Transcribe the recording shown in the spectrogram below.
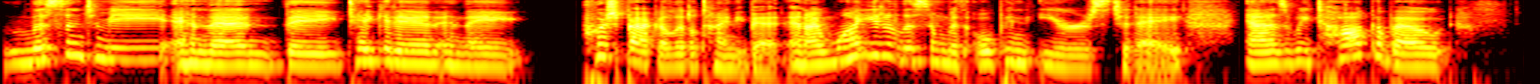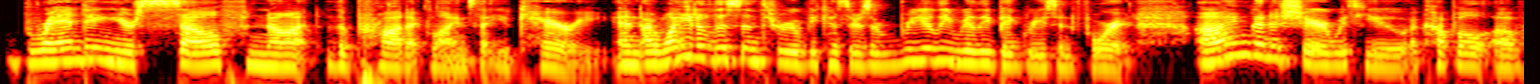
listen to me and then they take it in and they push back a little tiny bit. And I want you to listen with open ears today as we talk about branding yourself, not the product lines that you carry. And I want you to listen through because there's a really, really big reason for it. I'm going to share with you a couple of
